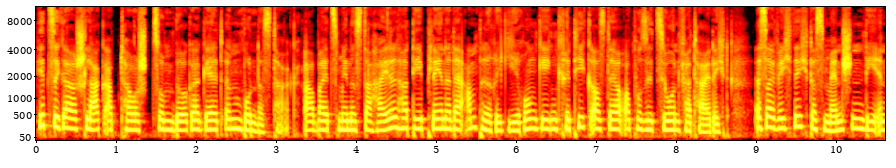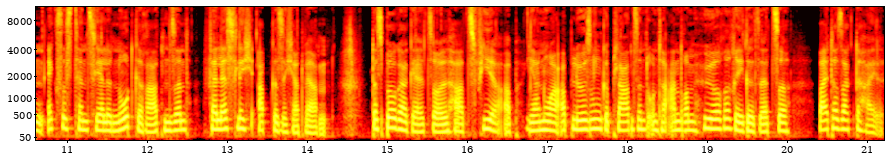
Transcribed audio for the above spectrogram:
Hitziger Schlagabtausch zum Bürgergeld im Bundestag. Arbeitsminister Heil hat die Pläne der Ampelregierung gegen Kritik aus der Opposition verteidigt. Es sei wichtig, dass Menschen, die in existenzielle Not geraten sind, verlässlich abgesichert werden. Das Bürgergeld soll Hartz IV ab Januar ablösen. Geplant sind unter anderem höhere Regelsätze. Weiter sagte Heil.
